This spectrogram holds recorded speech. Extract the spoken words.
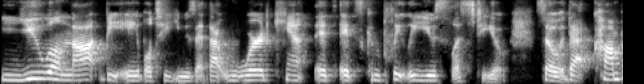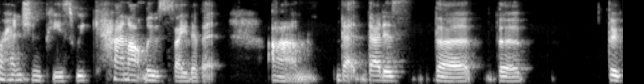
you will not be able to use it. That word can't, it, it's completely useless to you. So, that comprehension piece, we cannot lose sight of it. Um, that That is the, the, the,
